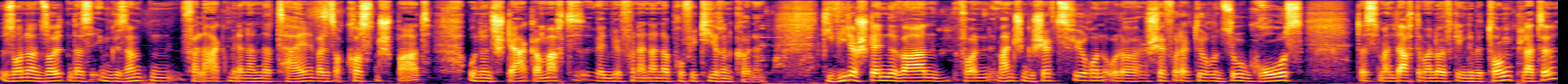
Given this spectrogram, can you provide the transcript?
sondern sollten das im gesamten Verlag miteinander teilen, weil es auch Kosten spart und uns stärker macht, wenn wir voneinander profitieren können. Die Widerstände waren von manchen Geschäftsführern oder Chefredakteuren so groß, dass man dachte, man läuft gegen eine Betonplatte.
